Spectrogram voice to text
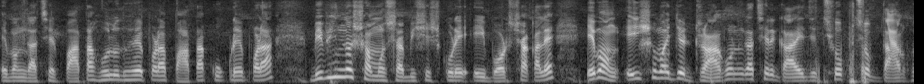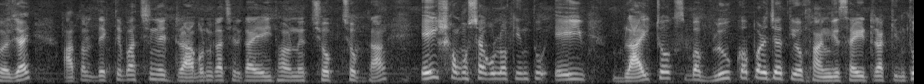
এবং গাছের পাতা হলুদ হয়ে পড়া, পাতা কুকড়ে পড়া, বিভিন্ন সমস্যা বিশেষ করে এই বর্ষাকালে এবং এই সময় যে ড্রাগন গাছের গায়ে যে ছোপ ছোপ দাগ হয়ে যায় আপনারা দেখতে পাচ্ছেন যে ড্রাগন গাছের গায়ে এই ধরনের ছোপ ছোপ দাগ। এই সমস্যাগুলো কিন্তু এই ব্লাইটক্স বা ব্লু কপার জাতীয় ফাঙ্গিসাইডরা কিন্তু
